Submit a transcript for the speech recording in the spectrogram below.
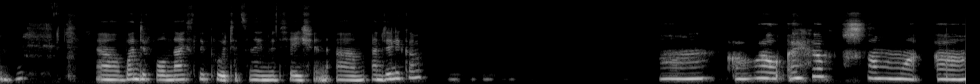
Mm-hmm. Uh, wonderful, nicely put. It's an invitation. Um, Angelica. Um, uh, well, I have some uh,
